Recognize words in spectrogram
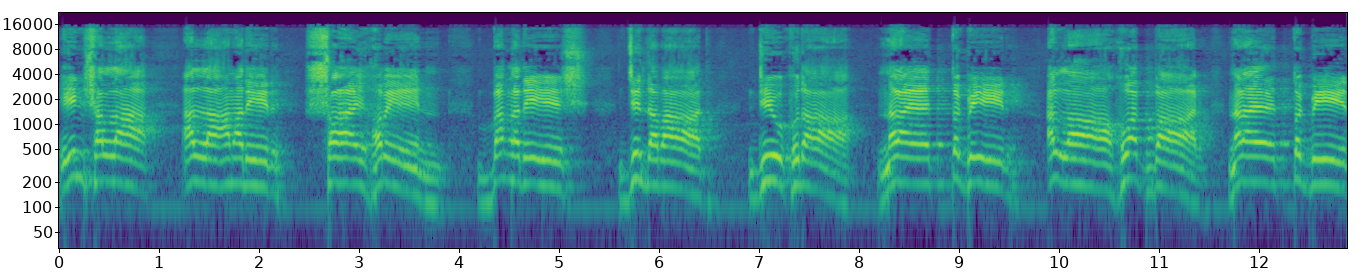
ইনশাল্লাহ আল্লাহ আমাদের সহায় হবেন। বাংলাদেশ জিন্দাবাদ। ডিউ খুদা নারায়ণ তকবীর। আল্লাহ আকবার। নারায়ণ তকবীর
